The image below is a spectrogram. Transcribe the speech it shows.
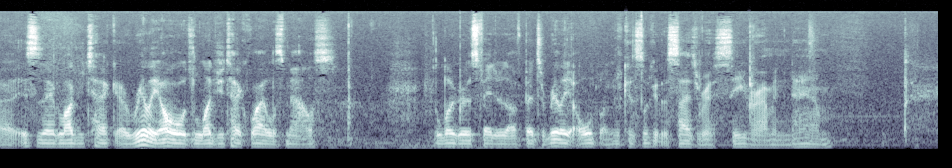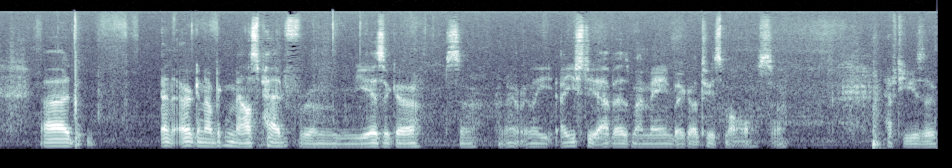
uh, this is a Logitech, a really old Logitech wireless mouse. The logo is faded off, but it's a really old one because look at the size of the receiver. I mean, damn. Uh, an ergonomic mouse pad from years ago, so I don't really. I used to have it as my main, but it got too small, so I have to use a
